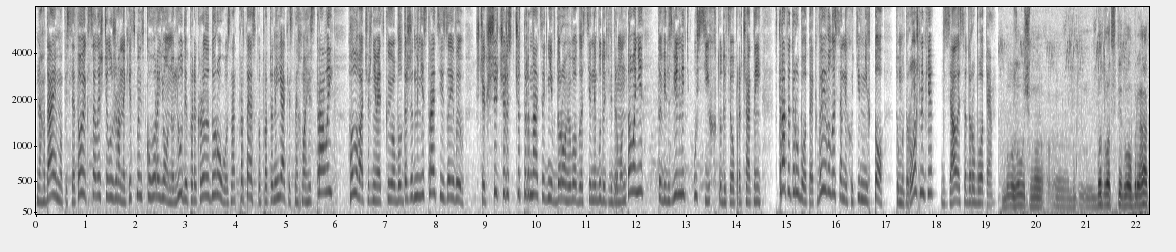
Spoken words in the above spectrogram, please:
Нагадаємо, після того, як в селищі Лужани Кіцманського району люди перекрили дорогу в знак протесту проти неякісних магістралей, голова Чернівецької облдержадміністрації заявив, що якщо через 14 днів дороги в області не будуть відремонтовані, то він звільнить усіх, хто до цього причетний. Втратити роботу, як виявилося, не хотів ніхто, тому дорожники взялися до роботи. Було залучено е, до 22 бригад,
